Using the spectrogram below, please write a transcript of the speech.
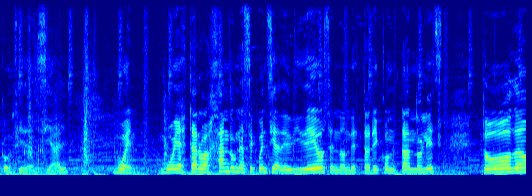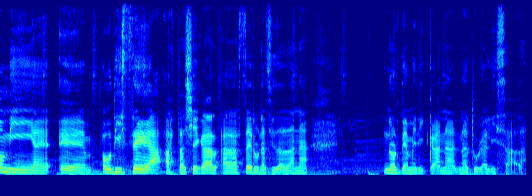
confidencial. Bueno, voy a estar bajando una secuencia de videos en donde estaré contándoles toda mi eh, eh, odisea hasta llegar a ser una ciudadana norteamericana naturalizada.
